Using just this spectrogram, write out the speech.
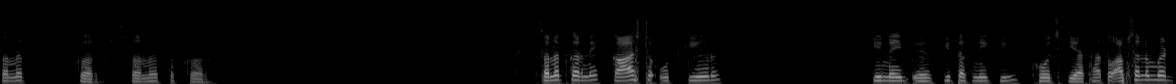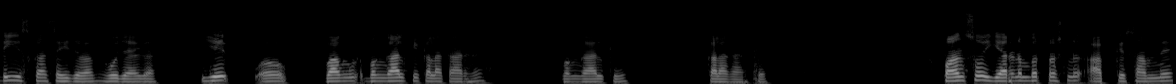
सनत कर सनत कर सनतकर ने काष्ठ उत्कीर्ण की नई, की तकनीक की खोज किया था। तो ऑप्शन नंबर डी इसका सही जवाब हो जाएगा। ये बंगाल के कलाकार हैं। बंगाल के कलाकार थे। 511 नंबर प्रश्न आपके सामने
